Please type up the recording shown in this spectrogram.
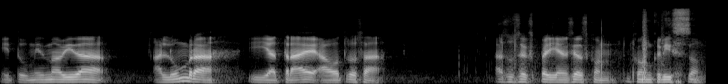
y tu misma vida alumbra y atrae a otros a, a sus experiencias con, con Cristo.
